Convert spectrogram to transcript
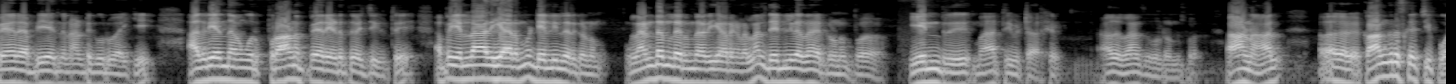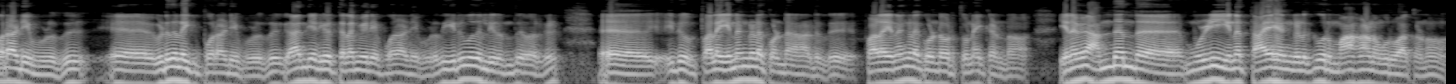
பேரை அப்படியே இந்த நாட்டுக்கு உருவாக்கி அதுலேருந்து அவங்க ஒரு புராண பேரை எடுத்து வச்சுக்கிட்டு அப்போ எல்லா அதிகாரமும் டெல்லியில் இருக்கணும். லண்டனில் இருந்த அதிகாரங்களெல்லாம் டெல்லியில் தான் இருக்கணும் இப்போ. என்று மாற்றி விட்டார்கள் அதுதான் சொல்கிறோம் இப்போ. ஆனால் காங்கிரஸ் கட்சி போராடிய பொழுது விடுதலைக்கு போராடிய பொழுது காந்தியடிகள் தலைமையிலே போராடிய பொழுது இருபதில் இருந்து அவர்கள் இது பல இனங்களை கொண்ட நாடுது பல இனங்களை கொண்ட ஒரு துணை கண்டம். எனவே அந்தந்த மொழி இன தாயகங்களுக்கு ஒரு மாகாணம் உருவாக்கணும்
